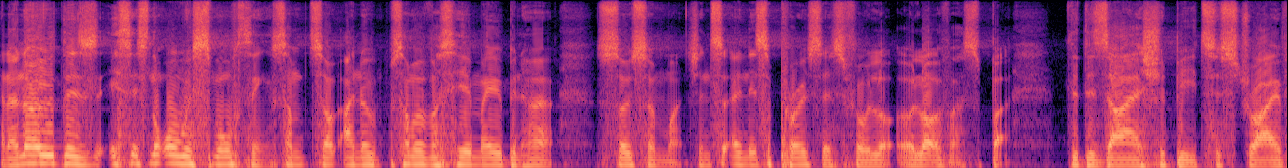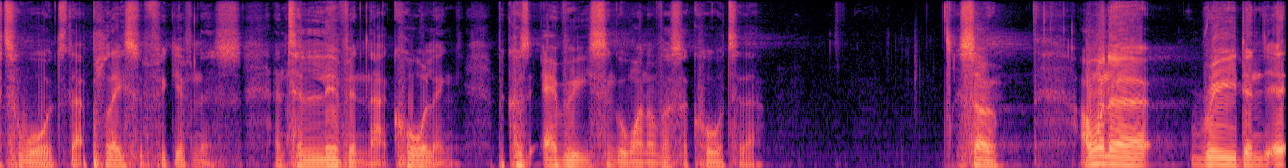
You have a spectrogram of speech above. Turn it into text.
And I know there's, it's, it's not always small things. Some, some, I know some of us here may have been hurt so, so much. And, so, and it's a process for a lot, a lot of us. But the desire should be to strive towards that place of forgiveness and to live in that calling because every single one of us are called to that. So I want to read, and it,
